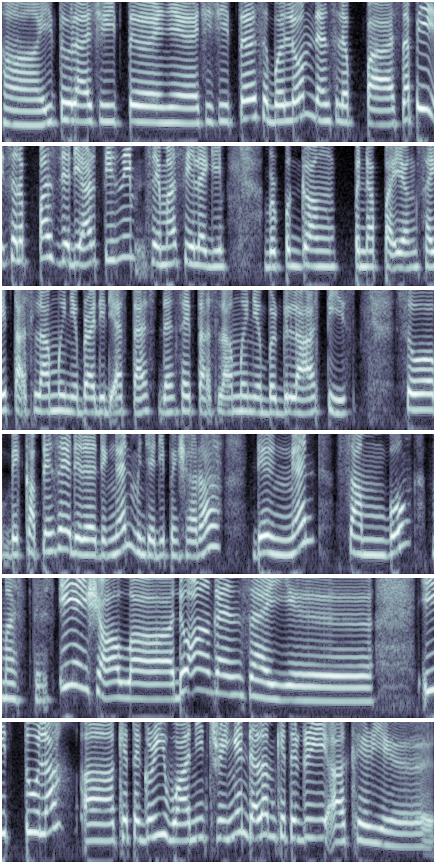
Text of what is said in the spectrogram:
Ha, itulah ceritanya. Cerita sebelum dan selepas. Tapi selepas jadi artis ni saya masih lagi berpegang pendapat yang saya tak selamanya berada di atas dan saya tak selamanya bergelar artis. So, backup plan saya adalah dengan menjadi pensyarah dengan sambung masters. InsyaAllah, doakan saya. Itulah uh, kategori wanita ringin dalam kategori uh, career.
